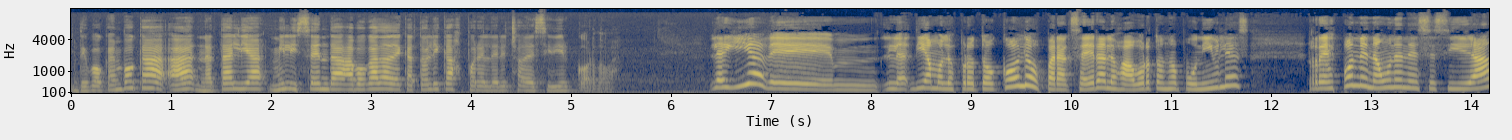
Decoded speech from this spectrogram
de boca en boca a Natalia Milicenda, abogada de Católicas por el Derecho a Decidir Córdoba. La guía de, mm, digamos, los protocolos para acceder a los abortos no punibles responden a una necesidad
